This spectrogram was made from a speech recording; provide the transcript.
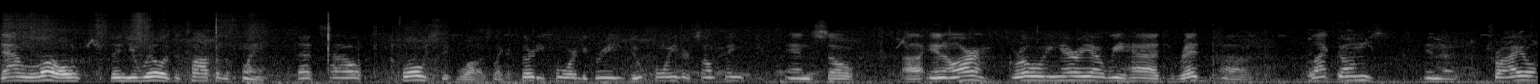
down low than you will at the top of the plant. That's how close it was, like a 34 degree dew point or something. And so uh, in our growing area, we had red uh, black gums in a trial.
